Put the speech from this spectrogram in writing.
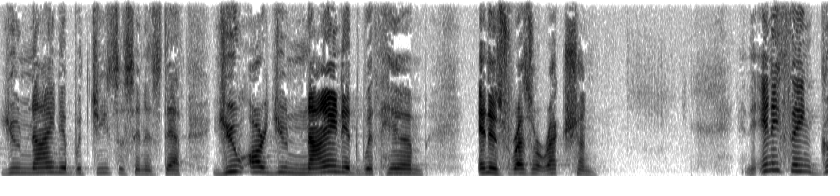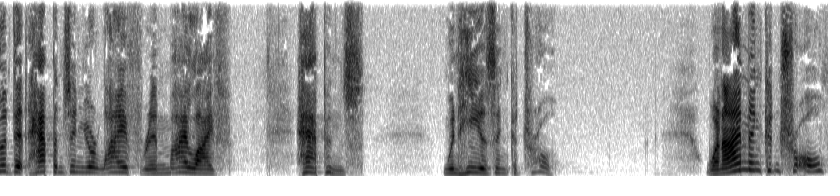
united with Jesus in his death. You are united with him in his resurrection. And anything good that happens in your life or in my life happens when he is in control. When I'm in control,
